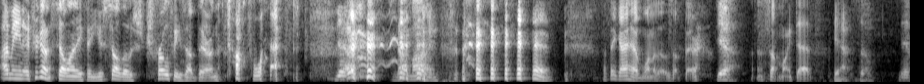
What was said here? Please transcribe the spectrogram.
I mean, if you're gonna sell anything, you sell those trophies up there in the top left. Yeah, not mine. I think I have one of those up there, Yeah, something like that. yeah. So, yeah.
